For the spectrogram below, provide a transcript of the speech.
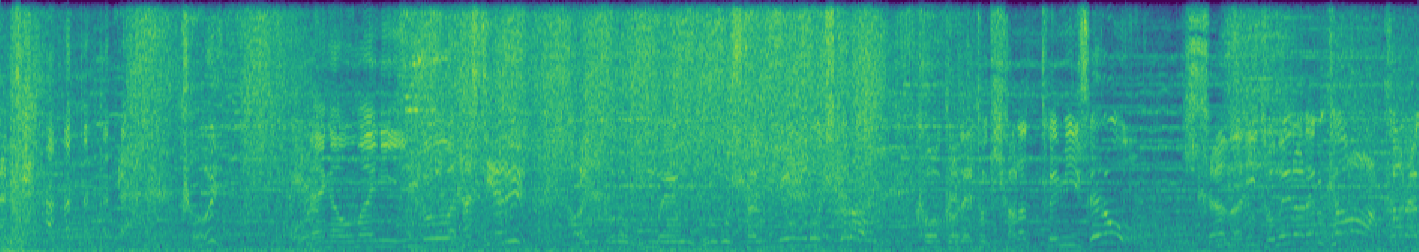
来い。俺がお前に引導を渡してやる。太古の文明を滅ぼした異形の力。ここで解き放ってみせろ。貴様に止められるかから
